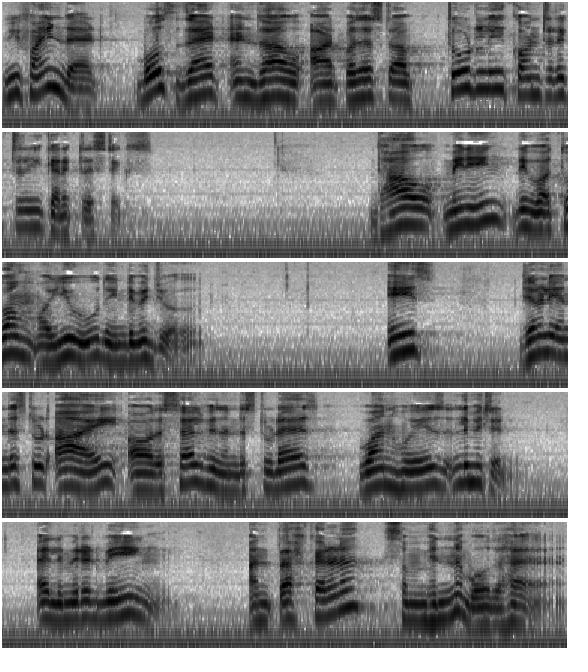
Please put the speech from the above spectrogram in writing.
we find that both that and thou are possessed of totally contradictory characteristics. Thou meaning the tvam or you, the individual, is Generally understood, I or the self is understood as one who is limited, a limited being. Antahkarana sambhinna bodha.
